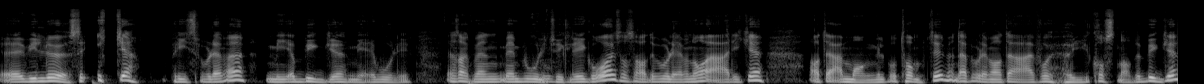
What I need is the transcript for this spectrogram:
Eh, vi løser ikke prisproblemet med å bygge mer boliger. Jeg snakket med en, med en boligutvikler i går som sa at problemet nå er ikke at det er mangel på tomter, men det er problemet at det er for høy kostnad å bygge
